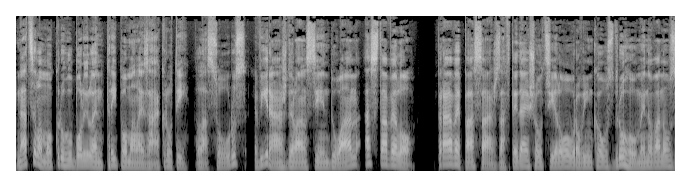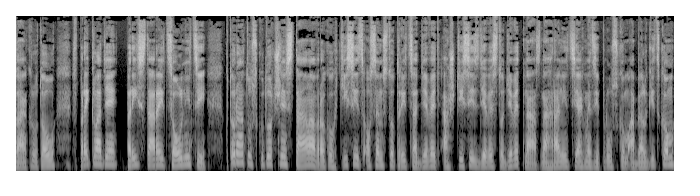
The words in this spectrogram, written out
Na celom okruhu boli len tri pomalé zákruty. La Source, Virage de l'Ancien Douane a Stavelo. Práve pasáž za vtedajšou cieľovou rovinkou s druhou menovanou zákrutou v preklade pri starej colnici, ktorá tu skutočne stála v rokoch 1839 až 1919 na hraniciach medzi Prúskom a Belgickom,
